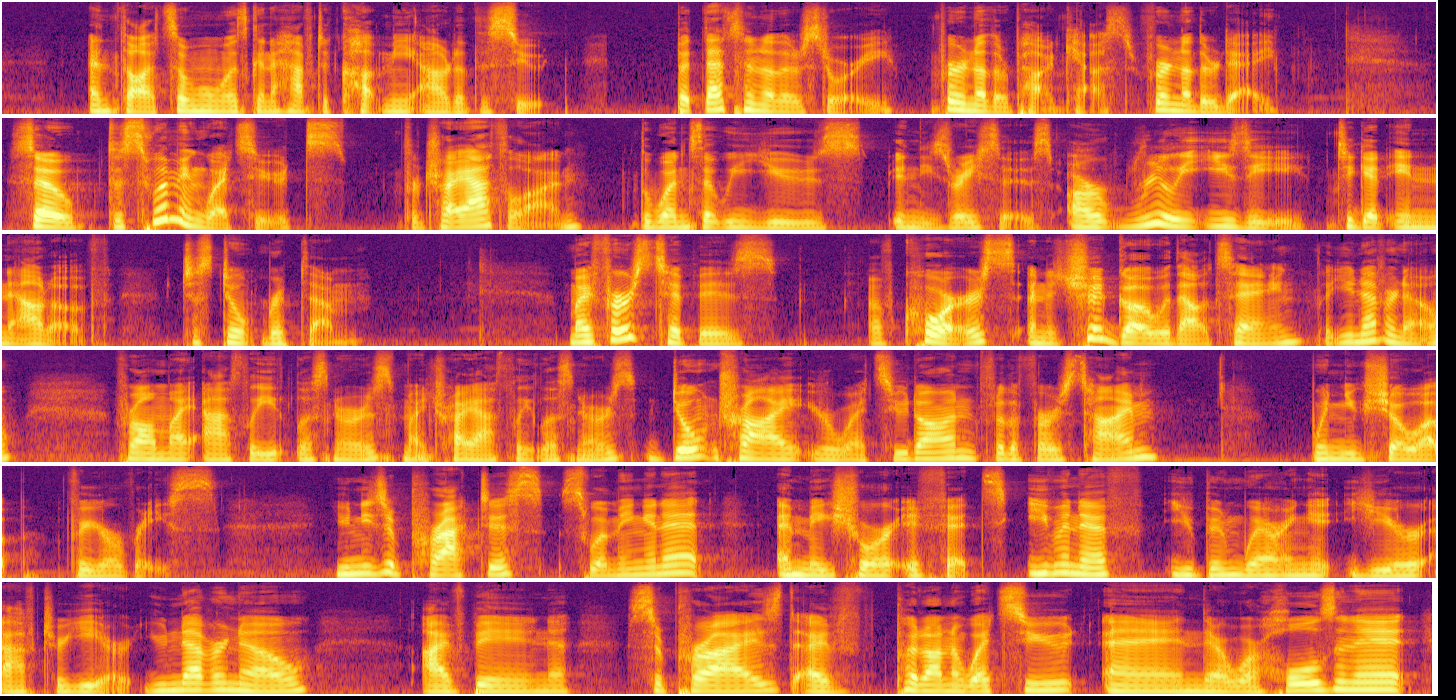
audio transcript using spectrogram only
and thought someone was going to have to cut me out of the suit. But that's another story for another podcast, for another day. So, the swimming wetsuits for triathlon, the ones that we use in these races, are really easy to get in and out of. Just don't rip them. My first tip is, of course, and it should go without saying, but you never know. For all my athlete listeners, my triathlete listeners, don't try your wetsuit on for the first time when you show up for your race. You need to practice swimming in it and make sure it fits, even if you've been wearing it year after year. You never know. I've been surprised. I've put on a wetsuit and there were holes in it.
